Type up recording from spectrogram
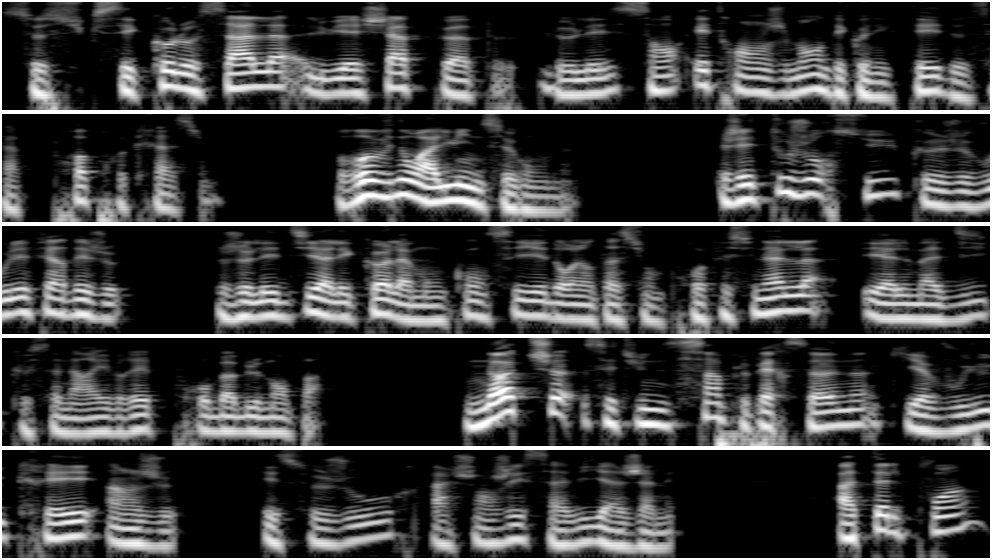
Ce succès colossal lui échappe peu à peu, le laissant étrangement déconnecté de sa propre création. Revenons à lui une seconde. J'ai toujours su que je voulais faire des jeux. Je l'ai dit à l'école à mon conseiller d'orientation professionnelle et elle m'a dit que ça n'arriverait probablement pas. Notch, c'est une simple personne qui a voulu créer un jeu et ce jour a changé sa vie à jamais. À tel point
